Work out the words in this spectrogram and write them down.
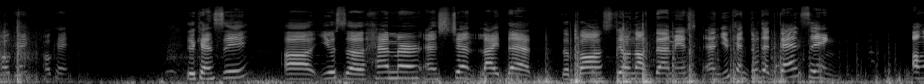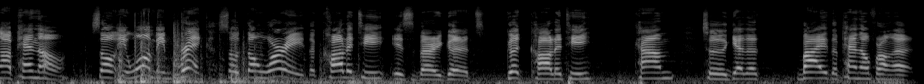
Okay, okay. You can see, uh, use a hammer and strength like that. The ball still not damaged, and you can do the dancing on our panel. So it won't be break. So don't worry. The quality is very good. Good quality. Come to get a, buy the panel from us.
